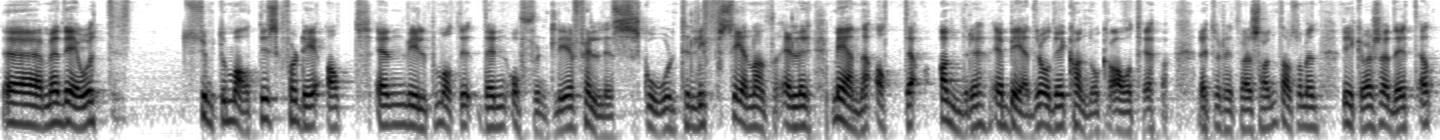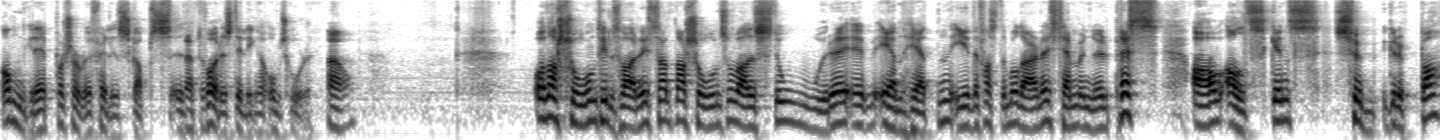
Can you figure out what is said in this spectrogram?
Eh, men det er jo et symptomatisk for det at en vil på en måte den offentlige fellesskolen til livs, eller mene at det andre er bedre, og det kan nok av og til rett og slett være sant, altså, men likevel så er det et, angrep på selve fellesskapsforestillinga om skole. Ja. Og nasjonen tilsvarer. ikke sant? Nasjonen som var den store enheten i det faste moderne, kommer under press av alskens subgrupper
